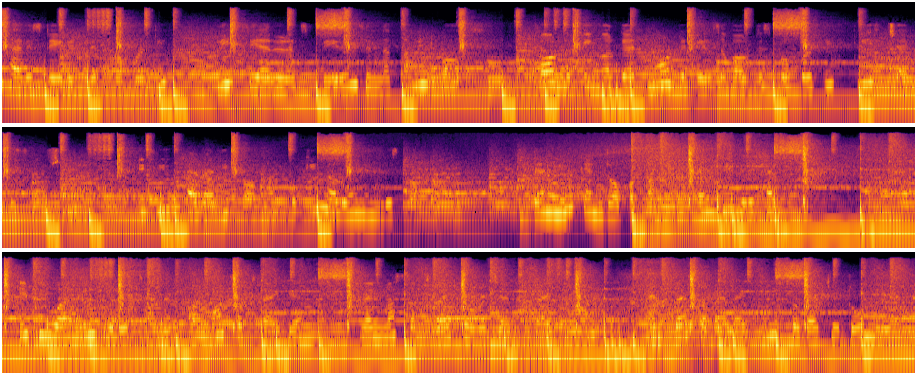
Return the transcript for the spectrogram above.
Have stayed in this property, please share your experience in the comment box. For booking or get more details about this property, please check description. If you have any problem booking a room in this property, then you can drop a comment and we will help you. If you are new to this channel or not subscribed yet, then must subscribe to our channel right now and press the bell icon so that you don't miss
